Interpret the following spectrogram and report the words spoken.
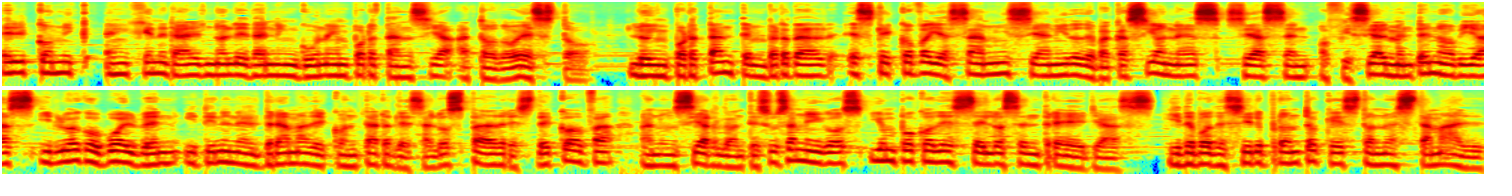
el cómic en general no le da ninguna importancia a todo esto. Lo importante en verdad es que Koba y Asami se han ido de vacaciones, se hacen oficialmente novias y luego vuelven y tienen el drama de contarles a los padres de Koba, anunciarlo ante sus amigos y un poco de celos entre ellas. Y debo decir pronto que esto no está mal,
